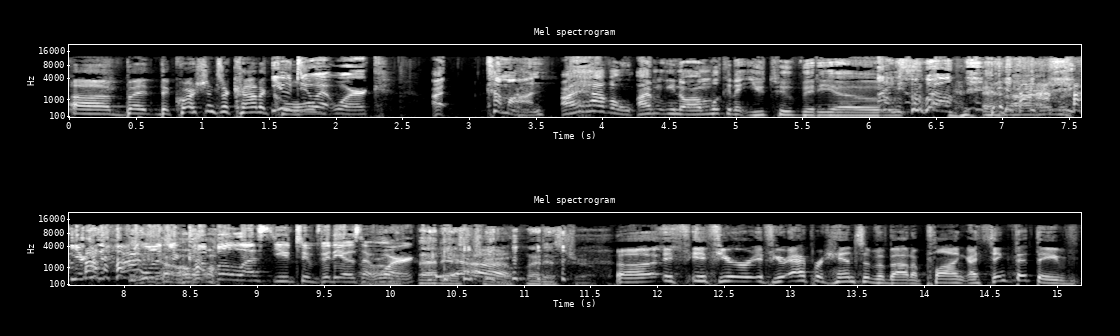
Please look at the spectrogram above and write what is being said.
Uh, but the questions are kind of cool. You do at work. I, Come on. I have a. I'm. You know, I'm looking at YouTube videos. well, you're gonna have to watch a couple less YouTube videos at work. That is true. That is true. Uh, if if you're if you're apprehensive about applying, I think that they've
